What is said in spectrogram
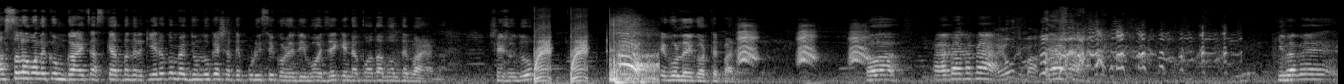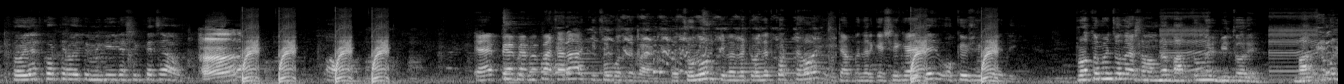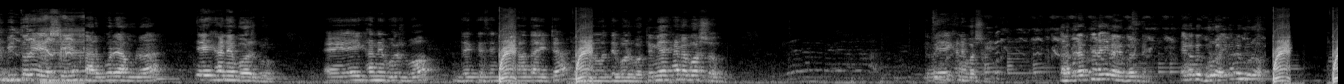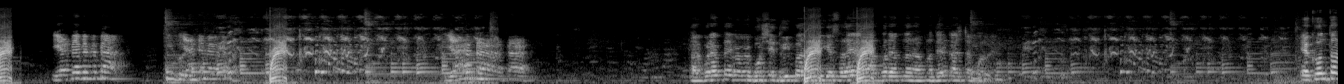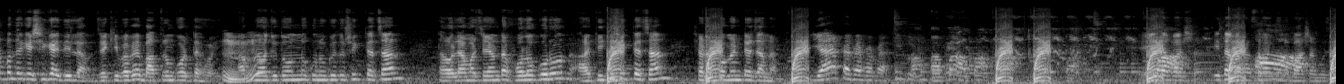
আসসালামু আলাইকুম গাইস, আজকে আপনাদেরকে এরকম একজন লোকের সাথে পরিচয় করে দিব যে কিনা কথা বলতে পারে না। সে শুধু এগুলোই করতে পারে। কীভাবে টয়লেট করতে হয়, তুমি কি এটা শিখতে চাও? বলতে পারে না। তো চলুন, কীভাবে টয়লেট করতে হয়, এটা আপনাদেরকে শিখিয়ে দিই, ওকেও শিখিয়ে দিই। প্রথমে চলে আসলাম আমরা বাথরুমের ভিতরে। বাথরুমের ভিতরে এসে তারপরে আমরা এখানে বসবো। এইখানে বসবো। দেখতেছেন সাদা এটা এর মধ্যে বসবো। তুমি এখানে বসো। তুমি এখানে বসো। তারপরে আপনারা এইভাবে বসবেন। এভাবে ঘুরো এভাবে ঘুরো। তারপরে আপনি এভাবে বসে দুই পা দিকে সরাই তারপরে আপনারা আপনাদের কাজটা করবেন। এখন তো আপনাদেরকে শিখাই দিলাম যে কীভাবে বাথরুম করতে হয়। আপনারা যদি অন্য কোনো কিছু শিখতে চান তাহলে আমার চ্যানেলটা ফলো করুন আর কি কি শিখতে চান সেটা কমেন্টে জানান ইয়া। এটা ভাষা এটা বুঝি।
